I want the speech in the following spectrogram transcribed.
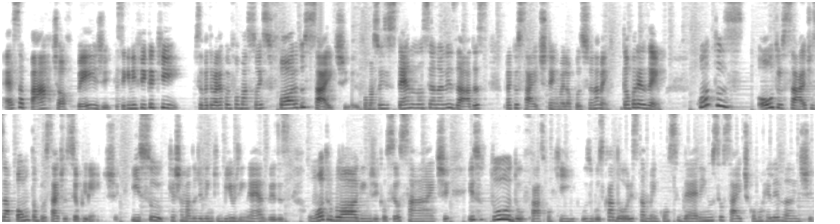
Essa parte off-page significa que você vai trabalhar com informações fora do site. Informações externas vão ser analisadas para que o site tenha um melhor posicionamento. Então, por exemplo, quantos outros sites apontam para o site do seu cliente. Isso que é chamado de link building, né? Às vezes um outro blog indica o seu site. Isso tudo faz com que os buscadores também considerem o seu site como relevante.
